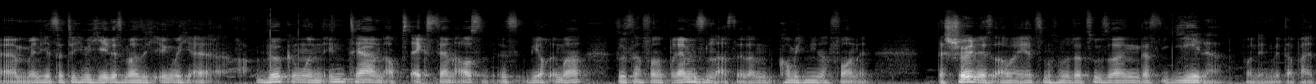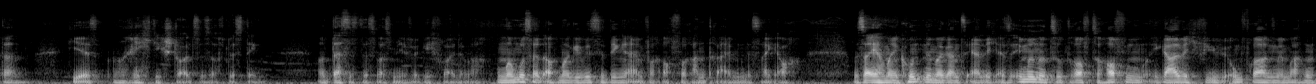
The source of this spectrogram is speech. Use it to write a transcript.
Ähm, wenn ich jetzt natürlich mich jedes Mal durch irgendwelche äh, Wirkungen intern, ob es extern, außen ist, wie auch immer, sozusagen von bremsen lasse, dann komme ich nie nach vorne. Das Schöne ist aber, jetzt muss man dazu sagen, dass jeder von den Mitarbeitern hier ist und richtig stolz ist auf das Ding. Und das ist das, was mir wirklich Freude macht. Und man muss halt auch mal gewisse Dinge einfach auch vorantreiben. Das sage ich auch, das sage ich auch meinen Kunden immer ganz ehrlich. Also immer nur darauf zu hoffen, egal welche viele Umfragen wir machen,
